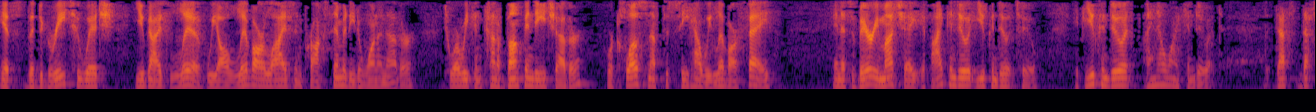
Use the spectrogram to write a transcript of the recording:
It's the degree to which you guys live. We all live our lives in proximity to one another to where we can kind of bump into each other. We're close enough to see how we live our faith. And it's very much a, if I can do it, you can do it too. If you can do it, I know I can do it. That's, that's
